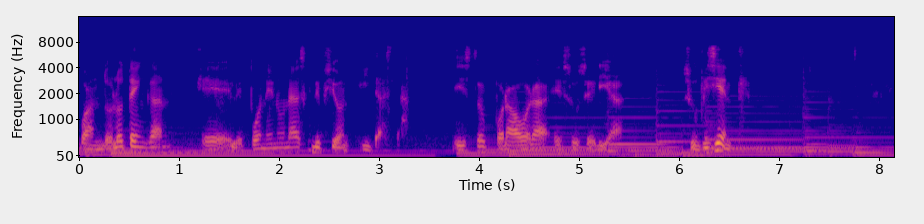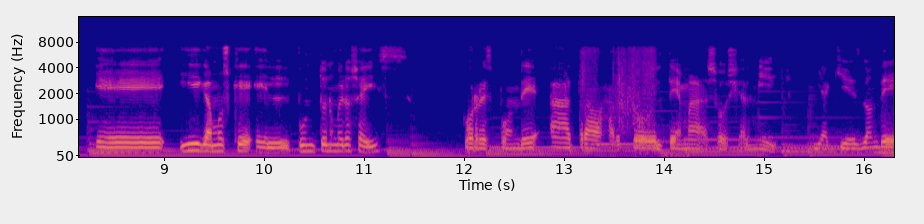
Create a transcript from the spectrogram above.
cuando lo tengan, eh, le ponen una descripción y ya está. ¿Listo? Por ahora eso sería suficiente. Eh, y digamos que el punto número 6 corresponde a trabajar todo el tema social media. Y aquí es donde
